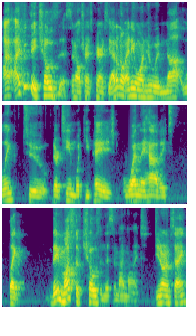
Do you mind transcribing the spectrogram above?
I, I think they chose this in all transparency. I don't know anyone who would not link to their team wiki page when they have a t- like. They must have chosen this in my mind. Do you know what I'm saying?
